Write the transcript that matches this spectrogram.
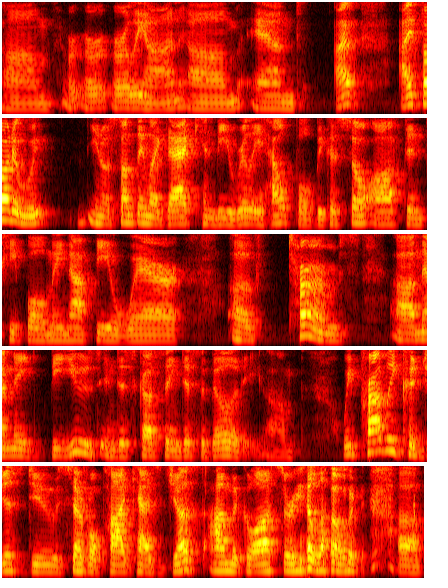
um, or, or early on, um, and I I thought it would you know something like that can be really helpful because so often people may not be aware of terms um, that may be used in discussing disability. Um, we probably could just do several podcasts just on the glossary alone. Um,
